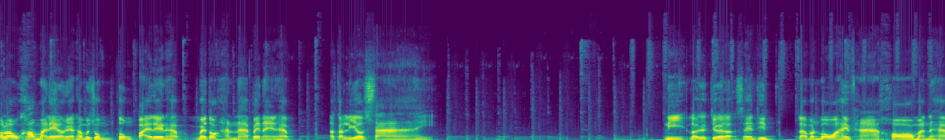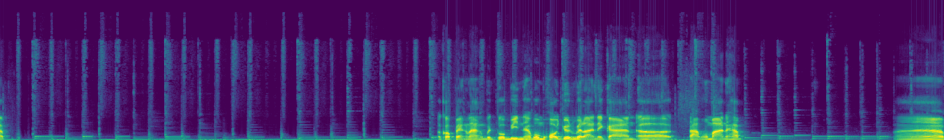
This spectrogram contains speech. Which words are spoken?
อเราเข้ามาแล้วเนี่ยท่านผู้ชมตรงไปเลยนะครับ ไม่ต้องหันหน้าไปไหนนะครับ แล้วก็เลี้ยวซ้าย นี่เราจะเจอแล้วแซนทิสแล้วมันบอกว่าให้หาคอมันนะครับแล้วก็แปลงร่างเป็นตัวบินนะครับ ผมขอย่นเวลาในการเอ่อตามผมมานะครับปั๊บ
